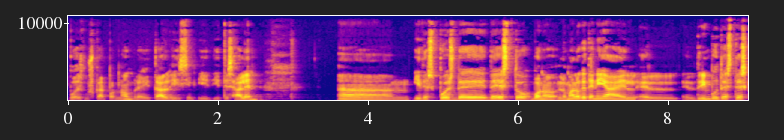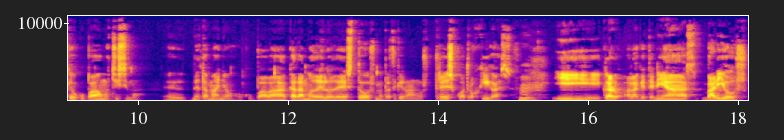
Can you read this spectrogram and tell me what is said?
puedes buscar por nombre y tal, y, te salen. y después de, esto, bueno, lo malo que tenía el, el, el Dreamboot este es que ocupaba muchísimo de tamaño. Ocupaba cada modelo de estos, me parece que eran unos 3, 4 gigas. Hmm. Y claro, a la que tenías varios,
